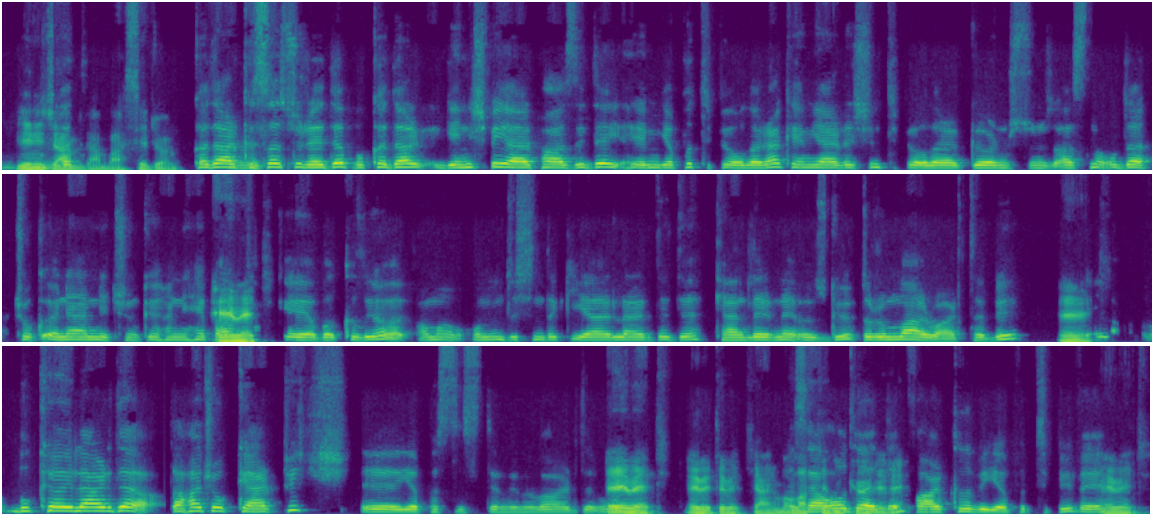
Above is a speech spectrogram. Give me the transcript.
Yeni Evet. Cami'den bahsediyorum. Bu kadar Evet. kısa sürede bu kadar geniş bir yelpazede hem yapı tipi olarak hem yerleşim tipi olarak görmüşsünüz. Aslında o da çok önemli çünkü hani hep Evet. Antakya'ya bakılıyor ama onun dışındaki yerlerde de kendilerine özgü durumlar var tabii. Evet. Bu köylerde daha çok kerpiç e, yapı sistemi mi vardı? Umut? Evet, evet, evet. Yani Mesela Malatya'nın o da, da köyleri. farklı bir yapı tipi ve Evet,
